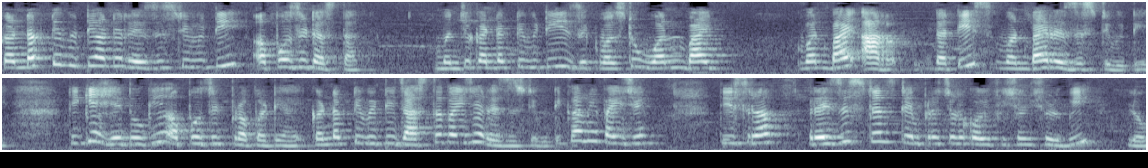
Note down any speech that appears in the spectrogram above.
conductivity आणि रेझिस्टिव्हिटी अपोजिट असतात. म्हणजे conductivity is equals to one by one by R that is one by resistivity ठीक आहे? हे दोघी अपोजिट प्रॉपर्टी आहे. कंडक्टिव्हिटी जास्त पाहिजे रेझिस्टिव्हिटी कमी पाहिजे. तिसरं resistance temperature coefficient should be low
